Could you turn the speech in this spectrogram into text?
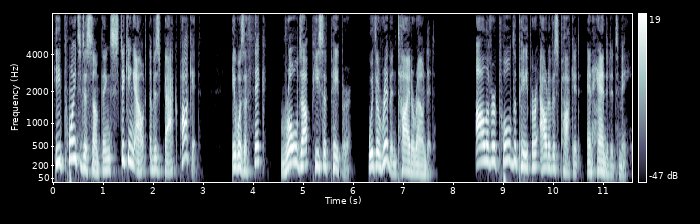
He pointed to something sticking out of his back pocket. It was a thick, rolled up piece of paper with a ribbon tied around it. Oliver pulled the paper out of his pocket and handed it to me.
